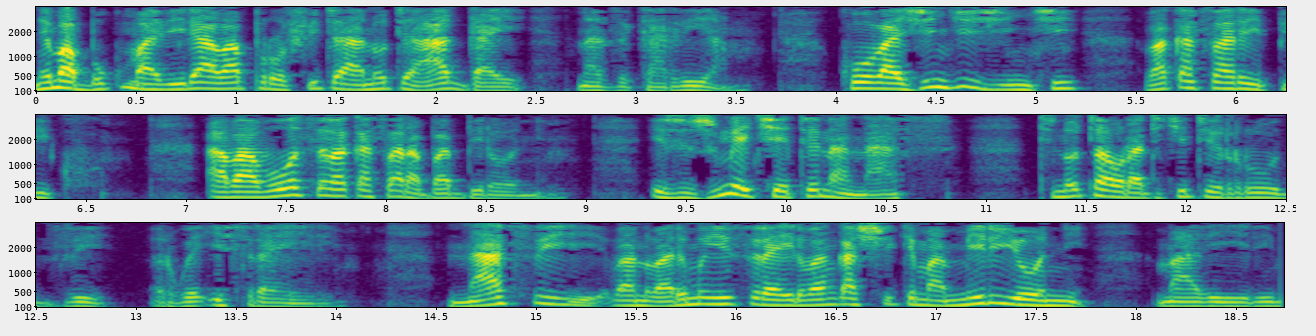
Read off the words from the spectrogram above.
nemabhuku maviri avaprofita anoti hagai nazekariya ko vazhinji zhinji vakasarepiko ava vose vakasara bhabhironi. Izvi zvimwe chete nanhasi tinotaura tichiti rudzi rweisraeri. Nhasi vanhu vari muisraeri vangasvike mamiriyoni maviri.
